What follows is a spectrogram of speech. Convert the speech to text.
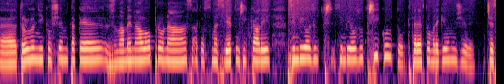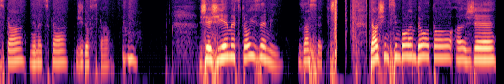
E, trojuhelník ovšem také znamenalo pro nás, a to jsme světu říkali, symbiozu, tři, symbiozu tří kultur, které v tom regionu žily. Česká, německá, židovská. že žijeme v trojzemí, zase tři. Dalším symbolem bylo to, eh, že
